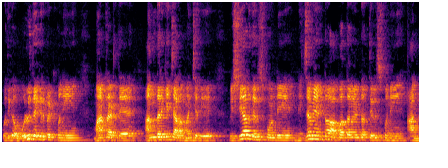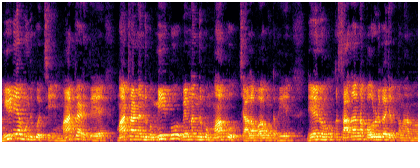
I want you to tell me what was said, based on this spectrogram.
కొద్దిగా ఒళ్ళు దగ్గర పెట్టుకుని మాట్లాడితే అందరికీ చాలా మంచిది. విషయాలు తెలుసుకోండి నిజమేంటో అబద్ధమేంటో తెలుసుకుని ఆ మీడియా ముందుకు వచ్చి మాట్లాడితే మాట్లాడినందుకు మీకు విన్నందుకు మాకు చాలా బాగుంటుంది. నేను ఒక సాధారణ పౌరుడిగా చెప్తున్నాను.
